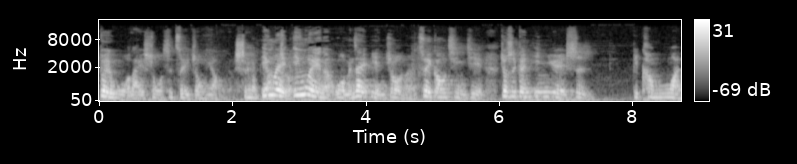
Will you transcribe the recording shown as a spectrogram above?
对我来说是最重要的。什么？因为因为呢，我们在演奏呢，最高境界就是跟音乐是 become one，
